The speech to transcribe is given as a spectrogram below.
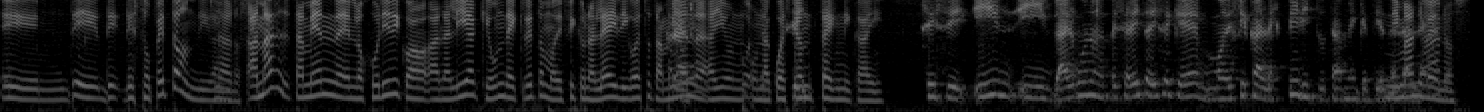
eh, de, sopetón, digamos. Además, también en lo jurídico, Analía, que un decreto modifique una ley, digo, esto también hay una cuestión técnica ahí. Sí, sí, y, algunos especialistas dicen que modifica el espíritu también que tiene. Ni más ni menos,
